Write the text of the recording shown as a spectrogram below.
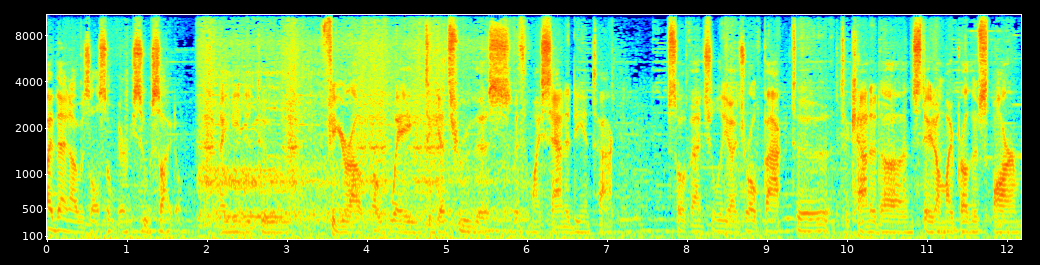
By then, I was also very suicidal. I needed to figure out a way to get through this with my sanity intact. So eventually, I drove back to, to Canada and stayed on my brother's farm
